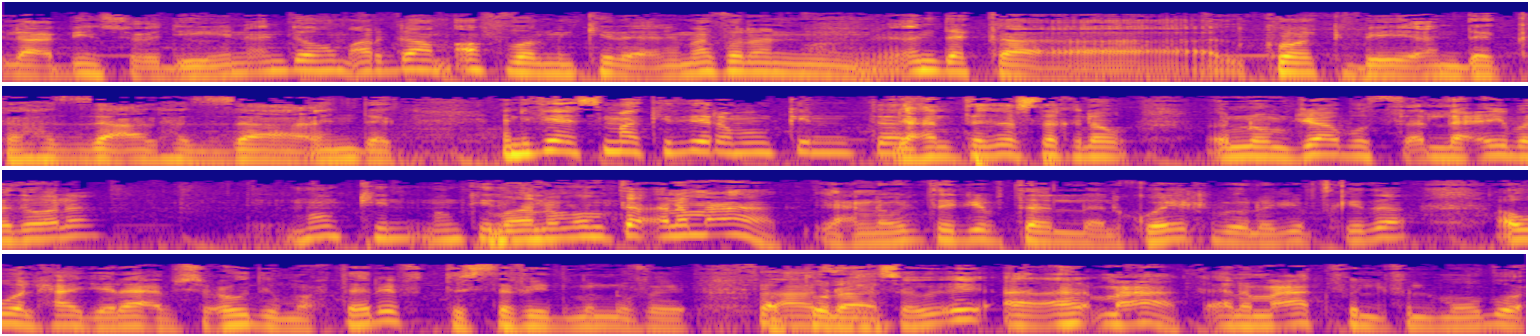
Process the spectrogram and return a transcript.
لاعبين سعوديين عندهم أرقام أفضل من كذا. يعني مثلا عندك آه، الكوكبي عندك هزاع الهزاع عندك يعني في أسماء كثيرة ممكن ت... يعني أنت قصدك لو إنهم جابوا اللعيبة ذولا؟ ممكن ممكن ما أنا ممتع أنا معاك. يعني لو أنت جبت الكويكبي ولا جبت كذا أول حاجة لاعب سعودي محترف تستفيد منه في البطوله الاسيويه إيه أنا معاك. أنا معاك في الموضوع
